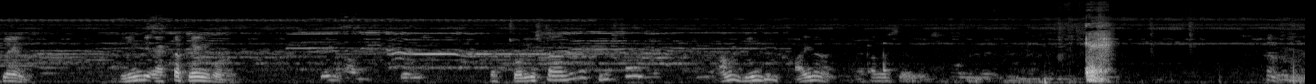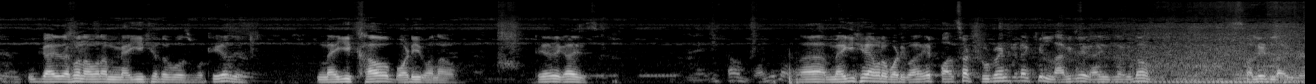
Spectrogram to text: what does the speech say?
প্লেন ডিম একটা প্লেন করো। চল্লিশ টাকা দেবে তিরিশ টাকা আমি ডিম ডিম খাই না গাইজ এখন আমরা ম্যাগি খেতে বসবো ঠিক আছে? ম্যাগি খাও বডি বানাও ঠিক আছে গাইজ? হ্যাঁ ম্যাগি খেয়ে আমরা বডি বানাই। এই পালসার টু টোয়েন্টিটা কি লাগছে গাইজ একদম? সলিড লাগছে।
